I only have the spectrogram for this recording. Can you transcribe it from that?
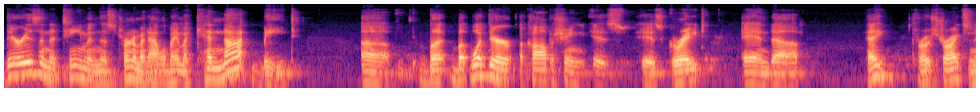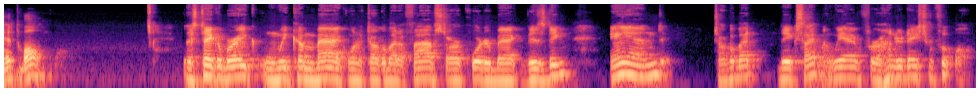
There isn't a team in this tournament Alabama cannot beat. Uh, but but what they're accomplishing is is great. And uh, hey, throw strikes and hit the ball. Let's take a break. When we come back, I want to talk about a five star quarterback visiting and talk about the excitement we have for 100 days from football.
